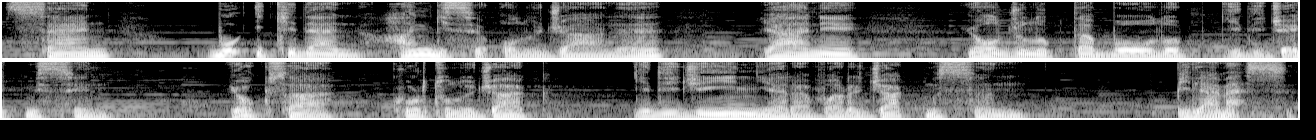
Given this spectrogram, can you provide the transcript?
Sen bu ikiden hangisi olacağını yani yolculukta boğulup gidecek misin yoksa kurtulacak, gideceğin yere varacak mısın bilemezsin.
